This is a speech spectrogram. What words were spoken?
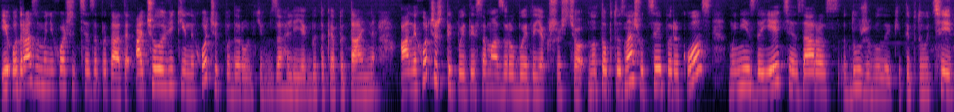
І одразу мені хочеться запитати: а чоловіки не хочуть подарунків? Взагалі, якби таке питання. А не хочеш ти пойти сама заробити, якщо що? Ну тобто, знаєш, цей перекос мені здається зараз дуже великий. Тобто, ці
